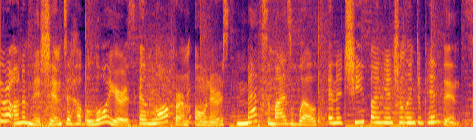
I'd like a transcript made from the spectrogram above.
are on a mission to help lawyers and law firm owners maximize wealth and achieve financial independence.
